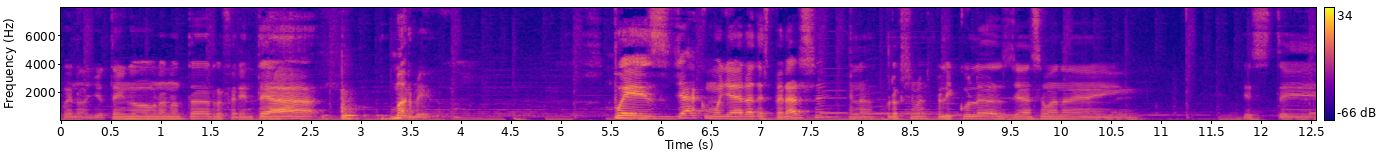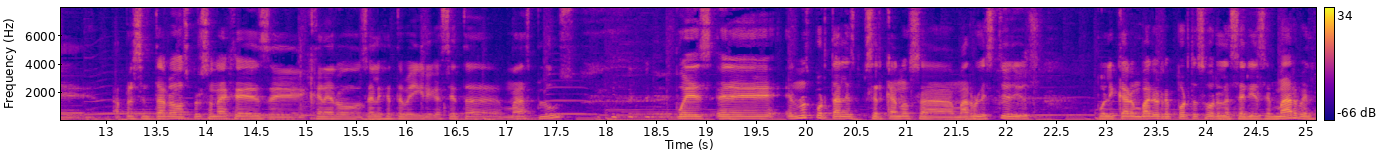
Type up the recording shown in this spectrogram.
Bueno, yo tengo una nota referente a Marvel. Pues ya como ya era de esperarse, en las próximas películas ya se van a este, a presentar nuevos personajes de géneros LGTBYZ más plus. Pues eh, en unos portales cercanos a Marvel Studios publicaron varios reportes sobre las series de Marvel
